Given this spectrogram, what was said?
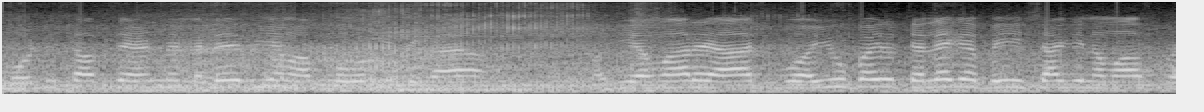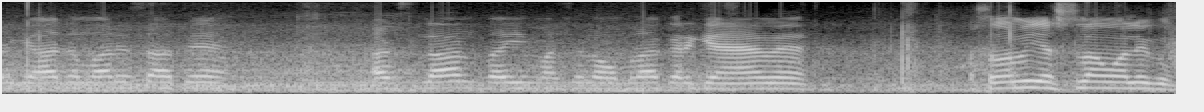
मोदी साहब से एंड में मिले भी हम आपको वो भी दिखाया। बाकी हमारे आज वो अयूब भाई तो चले गए भाई ईशा की नमाज़ पढ़ के आज हमारे साथ हैं। अरसलान भाई माशाल्लाह उम्र करके आए हुए हैं। अस्सलाम वालेकुम।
